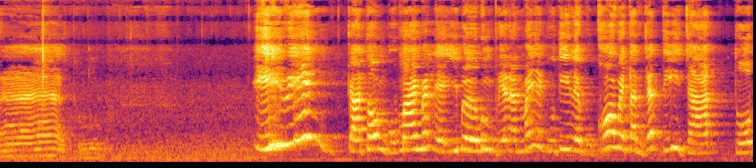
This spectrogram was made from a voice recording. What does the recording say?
สาธุ กาทงกูไม้มันเหลยอีเบอร์มึงเปลี่ยนอันไม่ให้กูตีเลยกูข้อไม่ตันจัดตีจัดโถบ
